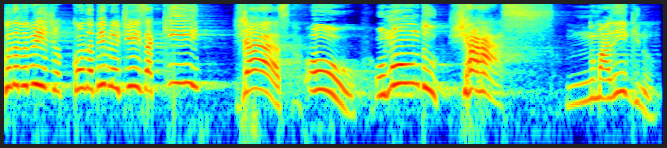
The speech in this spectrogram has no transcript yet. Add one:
Quando a Bíblia, quando a Bíblia diz aqui jaz, ou o mundo jaz no maligno.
